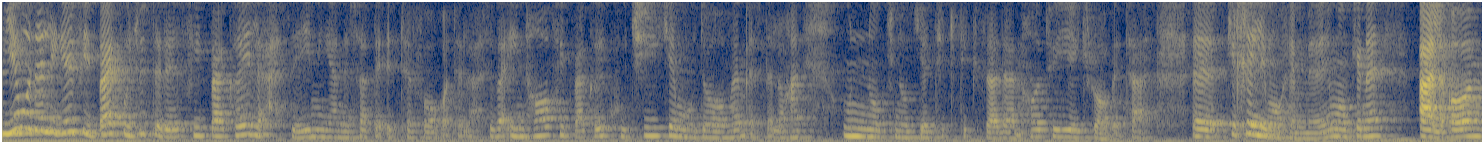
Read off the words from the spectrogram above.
یه مدل دیگه feedback وجود داره. feedback های لحظه ای میگن نسبت به اتفاقات لحظه و اینها feedback های کوچیک مداوم اصطلاحا اون نوک نوک یا تیک تیک زدن ها توی یک رابطه است. که خیلی مهمه. ممکنه الان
